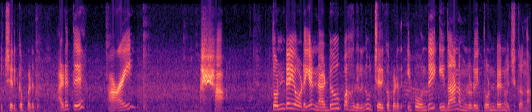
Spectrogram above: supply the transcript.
உச்சரிக்கப்படுது. அடுத்து ஐ ஹா. தொண்டையோடைய நடுப்பகுதியிலேருந்து உச்சரிக்கப்படுது. இப்போ வந்து இதுதான் நம்மளுடைய தொண்டைன்னு வச்சுக்கோங்க.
